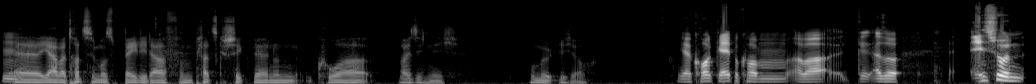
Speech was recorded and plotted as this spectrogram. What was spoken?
Hm. Äh, ja, aber trotzdem muss Bailey da vom Platz geschickt werden und Chor, weiß ich nicht, womöglich auch. Ja, Chor hat gelb bekommen, aber also ist schon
